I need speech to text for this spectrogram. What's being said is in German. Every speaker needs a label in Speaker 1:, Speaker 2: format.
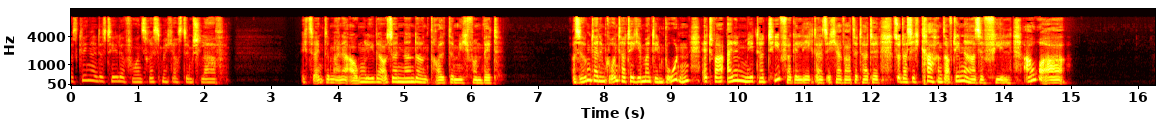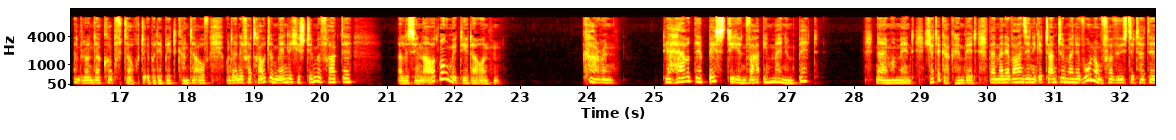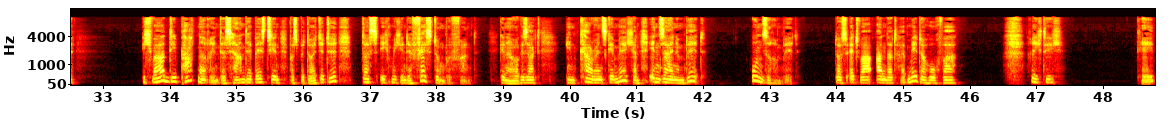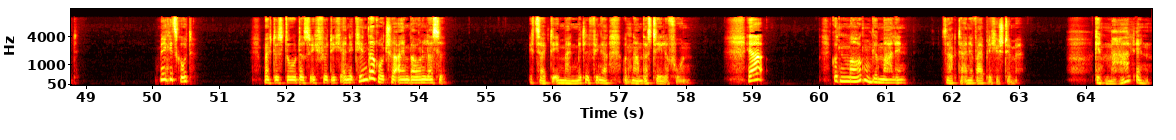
Speaker 1: Das Klingeln des Telefons riss mich aus dem Schlaf. Ich zwängte meine Augenlider auseinander und trollte mich vom Bett. Aus irgendeinem Grund hatte jemand den Boden etwa einen Meter tiefer gelegt, als ich erwartet hatte, so dass ich krachend auf die Nase fiel. Aua! Ein blonder Kopf tauchte über der Bettkante auf, und eine vertraute männliche Stimme fragte Alles in Ordnung mit dir da unten? Karen, der Herr der Bestien war in meinem Bett. Nein, Moment, ich hatte gar kein Bett, weil meine wahnsinnige Tante meine Wohnung verwüstet hatte. Ich war die Partnerin des Herrn der Bestien, was bedeutete, dass ich mich in der Festung befand. Genauer gesagt, in Karens Gemächern, in seinem Bett. Unserem Bett, das etwa anderthalb Meter hoch war. Richtig. Kate? Mir geht's gut. Möchtest du, dass ich für dich eine Kinderrutsche einbauen lasse? Ich zeigte ihm meinen Mittelfinger und nahm das Telefon. Ja. Guten Morgen, Gemahlin, sagte eine weibliche Stimme. Gemahlin?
